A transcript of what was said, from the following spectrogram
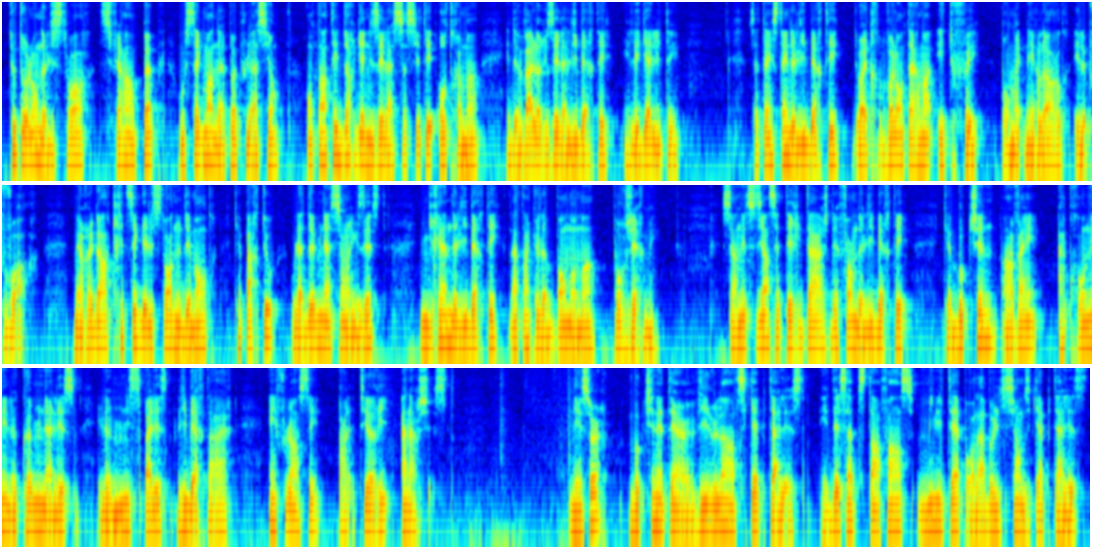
Tout au long de l'histoire, différents peuples ou segments de la population ont tenté d'organiser la société autrement et de valoriser la liberté et l'égalité. Cet instinct de liberté doit être volontairement étouffé, pour maintenir l'ordre et le pouvoir. Mais un regard critique de l'histoire nous démontre que partout où la domination existe, une graine de liberté n'attend que le bon moment pour germer. C'est en étudiant cet héritage des formes de liberté que Bookchin en vint à prôner le communalisme et le municipalisme libertaire, influencé par les théories anarchistes. Bien sûr, Bookchin était un virulent anticapitaliste et dès sa petite enfance militait pour l'abolition du capitalisme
